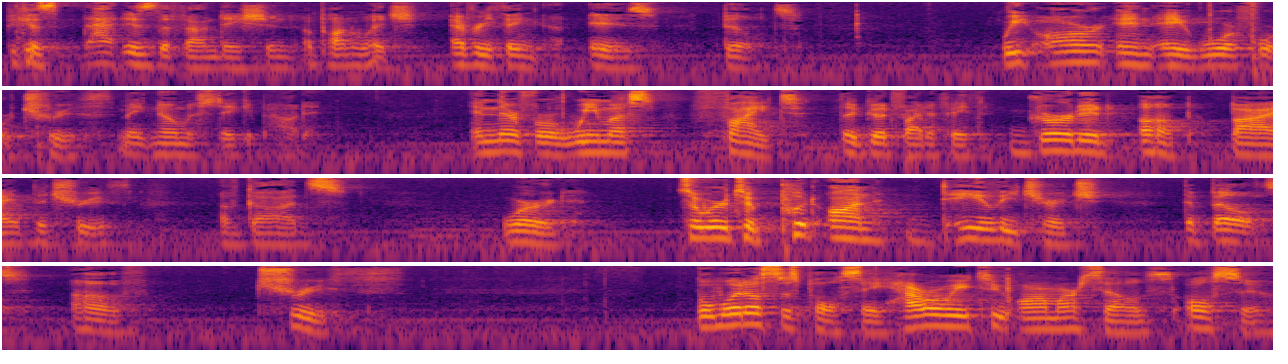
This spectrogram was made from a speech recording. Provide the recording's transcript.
Because that is the foundation upon which everything is built. We are in a war for truth, make no mistake about it. And therefore, we must fight the good fight of faith, girded up by the truth of God's word. So we're to put on daily, church, the belt of truth. But what else does Paul say? How are we to arm ourselves also?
